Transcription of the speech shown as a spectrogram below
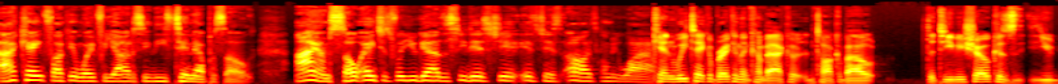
I can't fucking wait for y'all to see these ten episodes. I am so anxious for you guys to see this shit. It's just oh, it's gonna be wild. Can we take a break and then come back and talk about the TV show because you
